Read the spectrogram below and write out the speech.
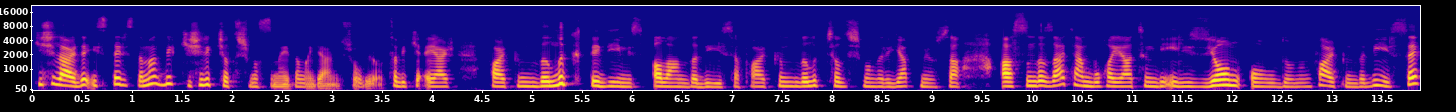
kişilerde ister istemez bir kişilik çatışması meydana gelmiş oluyor. Tabii ki eğer farkındalık dediğimiz alanda değilse, farkındalık çalışmaları yapmıyorsa, aslında zaten bu hayatın bir illüzyon olduğunun farkında değilse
